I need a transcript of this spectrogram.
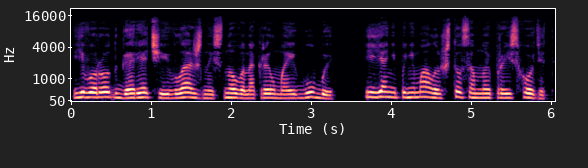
Его рот, горячий и влажный, снова накрыл мои губы, и я не понимала, что со мной происходит.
